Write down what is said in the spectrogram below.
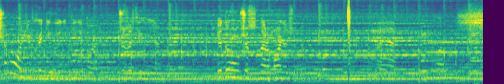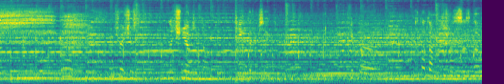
почему он не входил? Я не понимаю. Что за фигня? Я думал, сейчас нормально ладно. Ну что, сейчас начнется там игры всякие. Типа, кто там что-то создавал?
